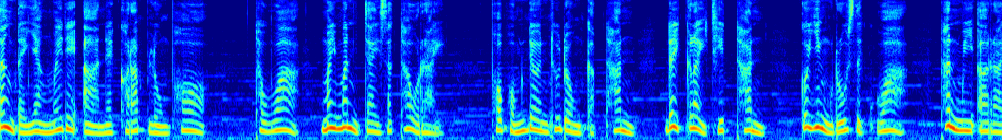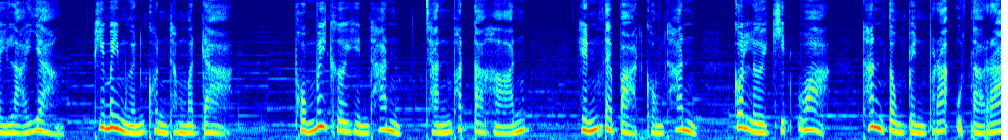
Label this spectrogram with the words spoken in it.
ตั้งแต่ยังไม่ได้อ่านนะครับหลวงพ่อ ทว่าไม่มั่นใจสักเท่าไหร่ พอผมเดินทุดงกับท่าน ได้ใกล้ชิดท่าน ก็ยิ่งรู้สึกว่า ท่านมีอะไรหลายอย่างที่ไม่เหมือนคนธรรมดา ผมไม่เคยเห็นท่าน ฉันพัตตาหาร เห็นแต่บาทของท่าน ก็เลยคิดว่า ท่านต้องเป็นพระอุตระ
